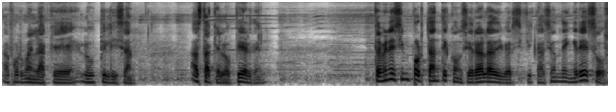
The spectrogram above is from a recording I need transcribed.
la forma en la que lo utilizan hasta que lo pierden. También es importante considerar la diversificación de ingresos.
